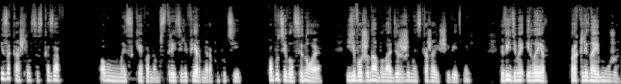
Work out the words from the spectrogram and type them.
и закашлялся, сказав, «Мы с Кефаном встретили фермера по пути, по пути в Элсиное. Его жена была одержима искажающей ведьмой. Видимо, Илэйр, проклиная мужа.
